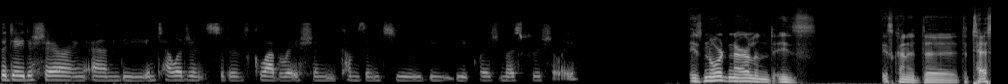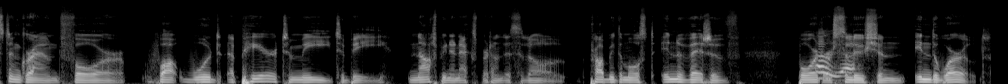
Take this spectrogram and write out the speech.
the data sharing and the intelligence sort of collaboration comes into the the equation most crucially. Is Northern Ireland is is kind of the the testing ground for what would appear to me to be not being an expert on this at all, probably the most innovative border oh, yeah. solution in the world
